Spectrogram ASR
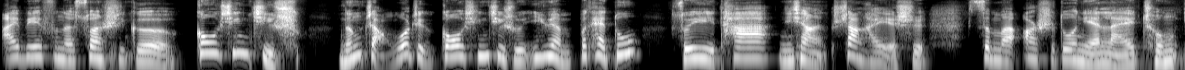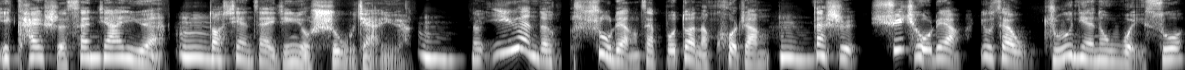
，IVF 呢算是一个高新技术，能掌握这个高新技术的医院不太多，所以它，你想上海也是这么二十多年来，从一开始的三家医院，嗯到现在已经有十五家医院，嗯那医院的数量在不断的扩张，嗯，但是需求量又在逐年的萎缩，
